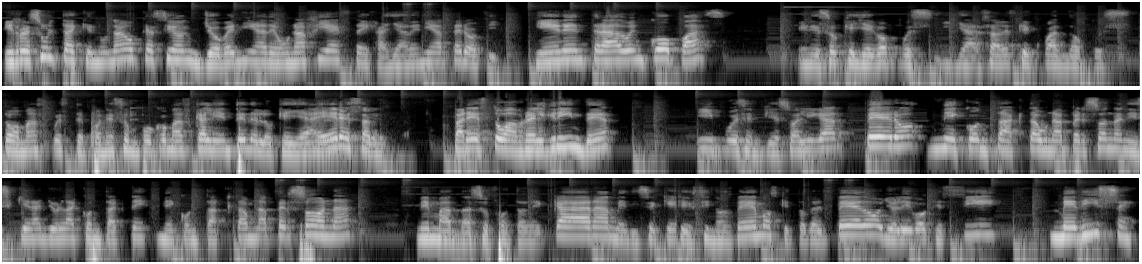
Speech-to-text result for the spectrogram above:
Y resulta que en una ocasión yo venía de una fiesta, hija, ya venía, pero bien entrado en copas. En eso que llego, pues, y ya sabes que cuando pues tomas, pues te pones un poco más caliente de lo que ya eres. ¿sabes? Para esto abro el grinder y pues empiezo a ligar, pero me contacta una persona, ni siquiera yo la contacté, me contacta una persona, me manda su foto de cara, me dice que, que si nos vemos, que todo el pedo, yo le digo que sí, me dice,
